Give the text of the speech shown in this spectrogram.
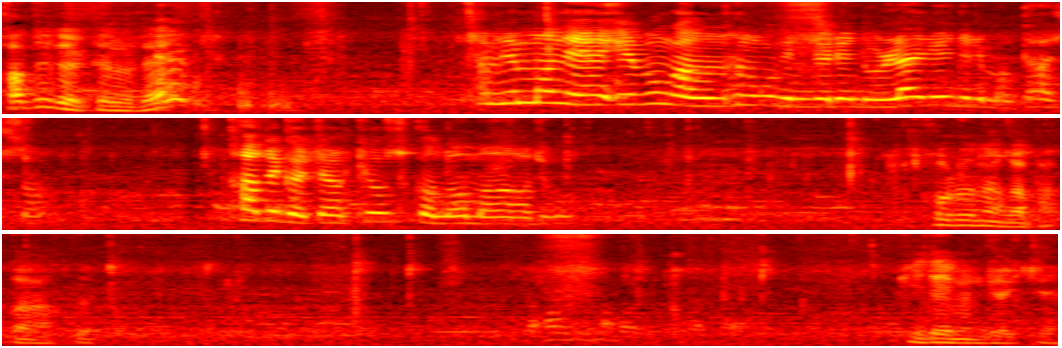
카드 결제를 해? 3년 만에 일본 가는 한국인들이 놀랄 일들이 많다 했어. 카드 결제가 키오스크가 너무 많아가지고. 코로나가 바꿔놨고. 비대면 결제.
